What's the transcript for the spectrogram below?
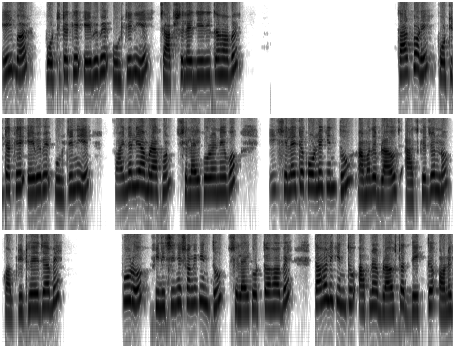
এইবার পটিটাকে এভাবে উল্টে নিয়ে চাপ সেলাই দিয়ে দিতে হবে। তারপরে পটিটাকে এভাবে উল্টে নিয়ে ফাইনালি আমরা এখন সেলাই করে নেব। এই সেলাইটা করলে কিন্তু আমাদের ব্লাউজ আজকের জন্য কমপ্লিট হয়ে যাবে। পুরো ফিনিশিং এর সঙ্গে কিন্তু সেলাই করতে হবে। তাহলে কিন্তু আপনার ব্লাউজটা দেখতে অনেক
